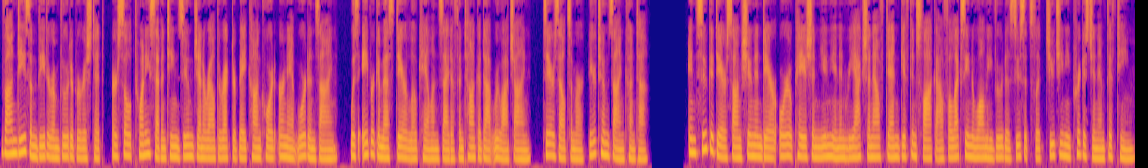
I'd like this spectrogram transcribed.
Von diesem wiederum wurde berichtet, er soll 2017 zum Generaldirektor bei Concord ernannt worden sein, was abergemäß der lokalen Seite von Tonka.ruach ein, sehr seltsamer Irrtum sein könnte. In Zuge der Sanktionen der Europäischen Union in Reaktion auf den Giftenschlag auf Alexei Nawalny wurde zusätzlich Eugenie Prigoschin im 15.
